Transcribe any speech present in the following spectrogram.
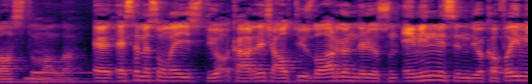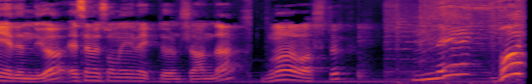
Bastım valla. SMS onayı istiyor. Kardeş 600 dolar gönderiyorsun. Emin misin diyor. Kafayı mı yedin diyor. SMS onayını bekliyorum şu anda. Buna da bastık. Ne? What?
